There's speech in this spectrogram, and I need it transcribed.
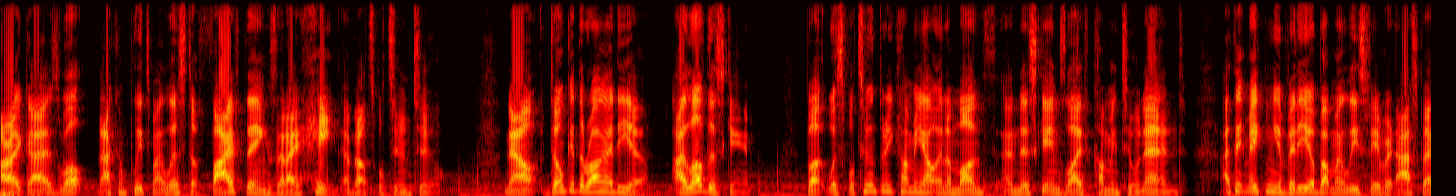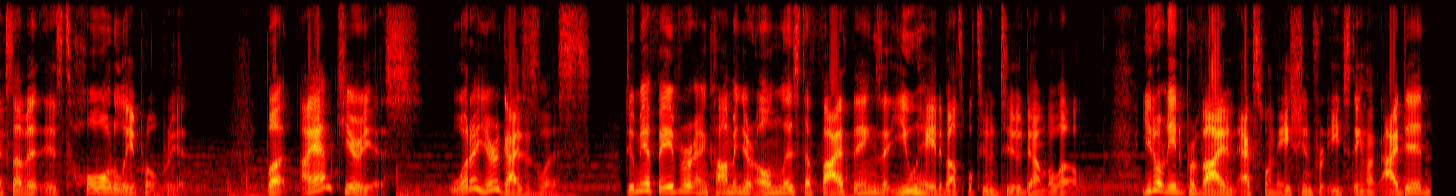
Alright guys, well, that completes my list of 5 things that I hate about Splatoon 2. Now, don't get the wrong idea, I love this game. But with Splatoon 3 coming out in a month and this game's life coming to an end, I think making a video about my least favorite aspects of it is totally appropriate. But I am curious, what are your guys' lists? Do me a favor and comment your own list of 5 things that you hate about Splatoon 2 down below. You don't need to provide an explanation for each thing like I did,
